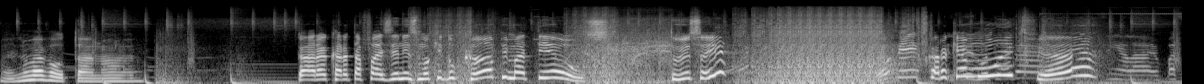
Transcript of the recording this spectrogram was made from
Ele não vai voltar, não, velho. Cara, o cara tá fazendo smoke do camp, Matheus. Tu viu isso aí? Eu vi. O cara quer muito, filho. É. Eu passo,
